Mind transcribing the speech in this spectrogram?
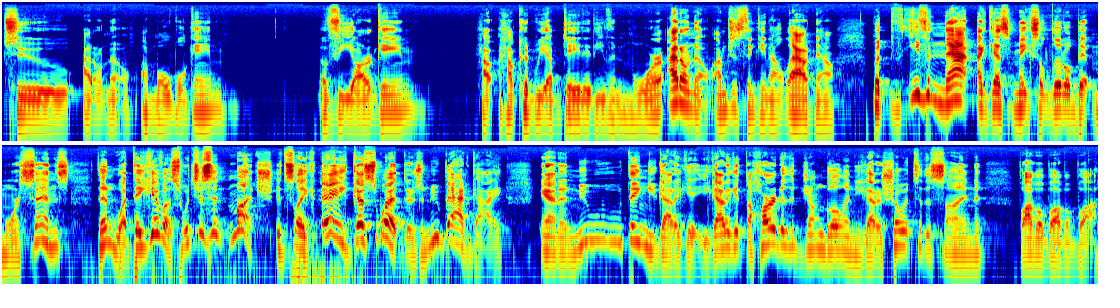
to, I don't know, a mobile game, a VR game. How, how could we update it even more? I don't know. I'm just thinking out loud now. But even that, I guess, makes a little bit more sense than what they give us, which isn't much. It's like, hey, guess what? There's a new bad guy and a new thing you got to get. You got to get the heart of the jungle and you got to show it to the sun, blah, blah, blah, blah, blah.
